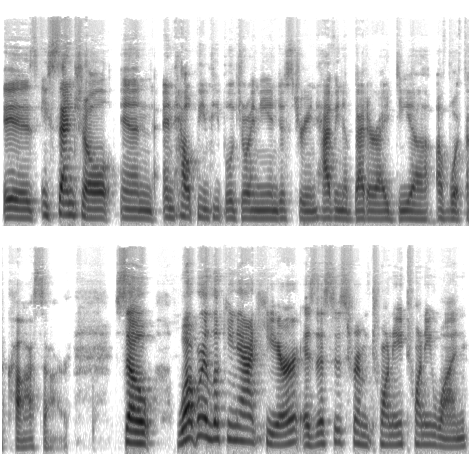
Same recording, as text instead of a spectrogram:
is essential in in helping people join the industry and having a better idea of what the costs are. So what we're looking at here is this is from 2021.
